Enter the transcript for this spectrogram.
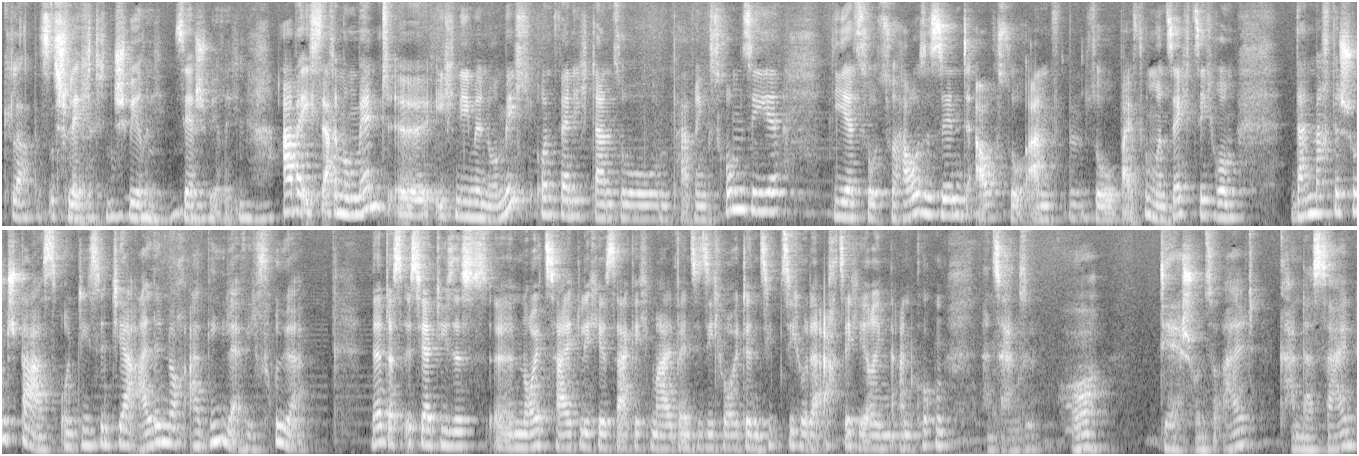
klar, das ist schlecht, schwierig, ne? schwierig mhm. sehr schwierig. Mhm. Aber ich sage im Moment, äh, ich nehme nur mich und wenn ich dann so ein paar ringsrum sehe, die jetzt so zu Hause sind, auch so an so bei 65 rum, dann macht es schon Spaß. Und die sind ja alle noch agiler wie früher. Ne, das ist ja dieses äh, neuzeitliche, sag ich mal, wenn Sie sich heute einen 70- oder 80-Jährigen angucken, dann sagen Sie, oh, der ist schon so alt, kann das sein?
